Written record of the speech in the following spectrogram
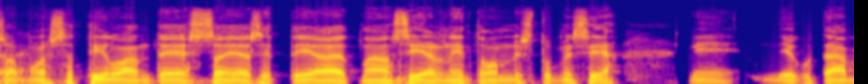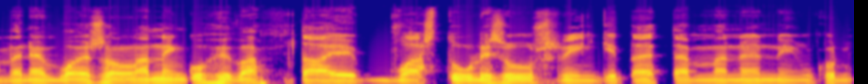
samoissa tilanteissa ja sitten jaetaan siellä niitä onnistumisia, niin joku tämmöinen voisi olla niin kuin hyvä, tai vastuullisuusrinki tai tämmöinen niin kuin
